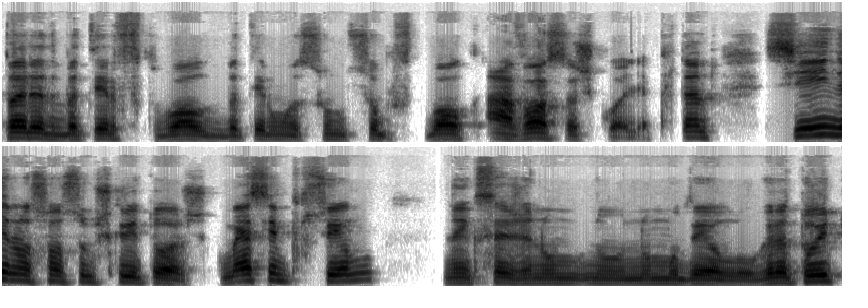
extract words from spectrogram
para debater futebol, debater um assunto sobre futebol à vossa escolha. Portanto, se ainda não são subscritores, comecem por sê-lo nem que seja no, no, no modelo gratuito.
